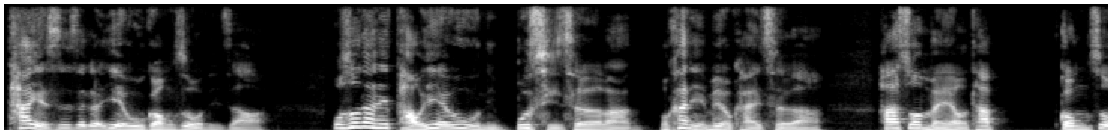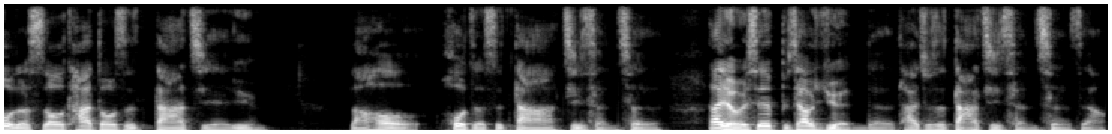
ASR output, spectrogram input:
他也是这个业务工作，你知道？我说那你跑业务你不骑车吗？我看你也没有开车啊。他说没有，他工作的时候他都是搭捷运，然后或者是搭计程车。那有一些比较远的，他就是搭计程车这样。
